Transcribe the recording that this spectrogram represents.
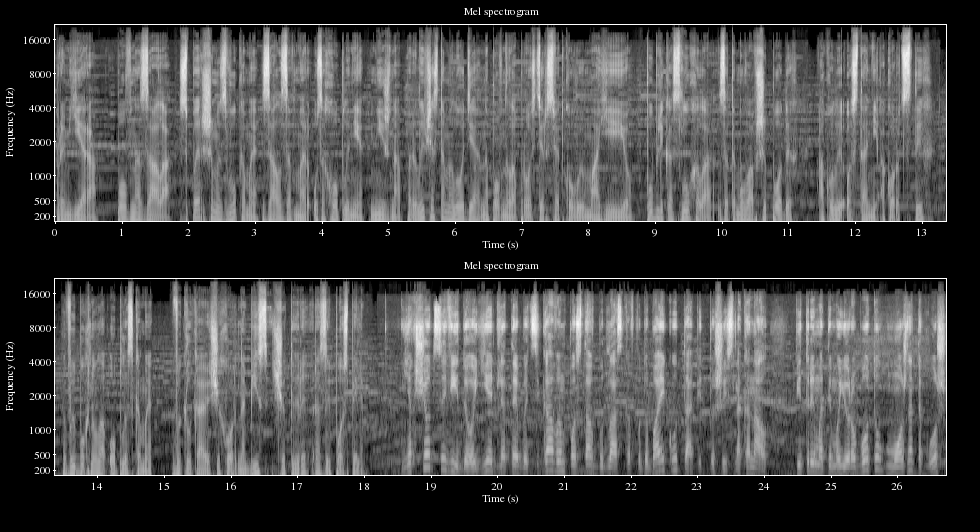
Прем'єра. Повна зала з першими звуками зал завмер у захопленні. Ніжна, переливчаста мелодія наповнила простір святковою магією. Публіка слухала, затамувавши подих. А коли останній акорд стих, вибухнула оплесками, викликаючи хор на біс чотири рази поспіль. Якщо це відео є для тебе цікавим, постав, будь ласка, вподобайку та підпишись на канал. Підтримати мою роботу можна також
